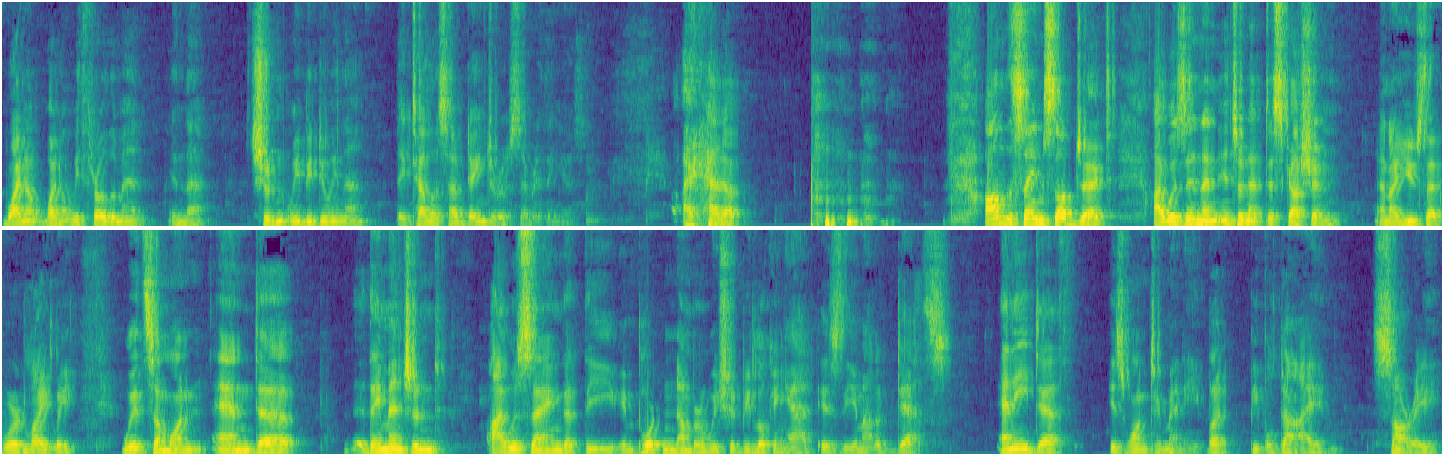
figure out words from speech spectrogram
Why don't why don't we throw them in in that? Shouldn't we be doing that? They tell us how dangerous everything is. I had a on the same subject, I was in an internet discussion, and I use that word lightly, with someone, and uh, they mentioned I was saying that the important number we should be looking at is the amount of deaths. Any death is one too many, but people die. Sorry,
